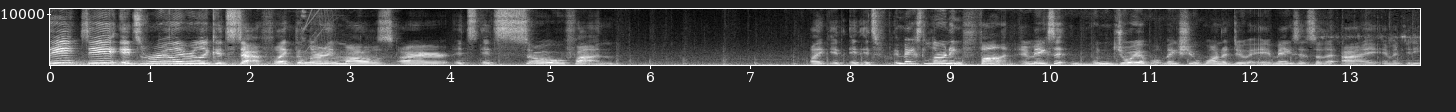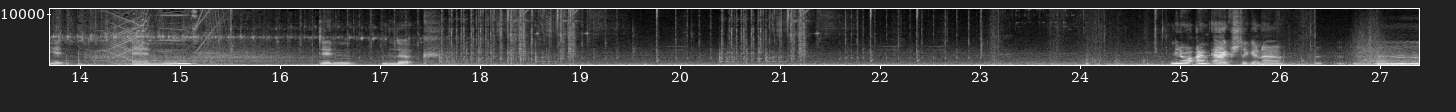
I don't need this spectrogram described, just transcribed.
See, see, it's really, really good stuff. Like the learning models are, it's it's so fun. Like it, it it's it makes learning fun. It makes it enjoyable. It makes you want to do it. It makes it so that I am an idiot and didn't look. You know, I'm actually gonna. Mm, mm, mm,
